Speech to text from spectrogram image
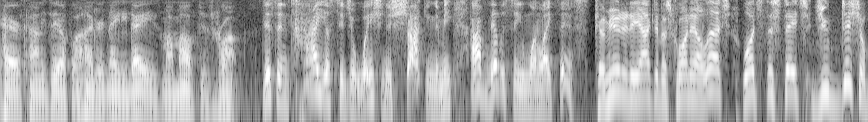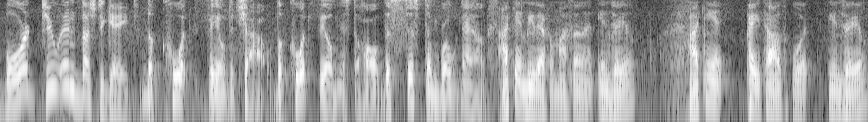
Harris County Jail for 180 days, my mouth just dropped. This entire situation is shocking to me. I've never seen one like this. Community activist Quanell X wants the state's judicial board to investigate. The court failed the child. The court failed Mr. Hall. The system broke down. I can't be there for my son in jail. I can't pay child support in jail.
